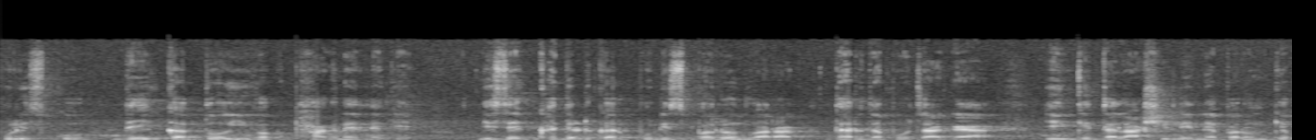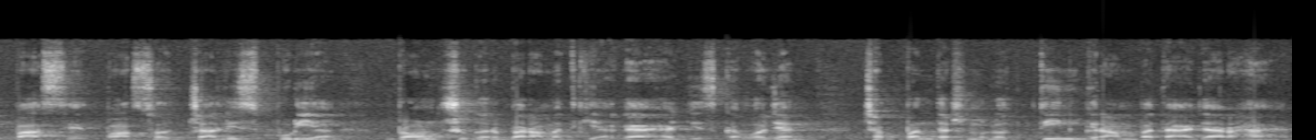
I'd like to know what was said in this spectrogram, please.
पुलिस को देखकर दो युवक भागने लगे, जिसे खदेड़कर पुलिस बलों द्वारा धर दबोचा गया, जिनकी तलाशी लेने पर उनके पास से 540 पुड़िया ब्राउन शुगर बरामद किया गया है, जिसका वज़न छप्पन दशमलव तीन ग्राम बताया जा रहा है।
